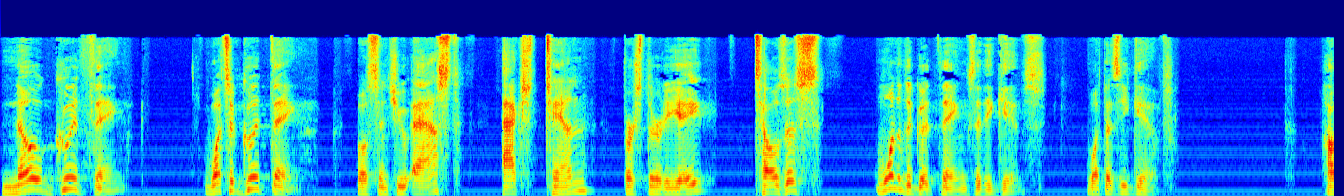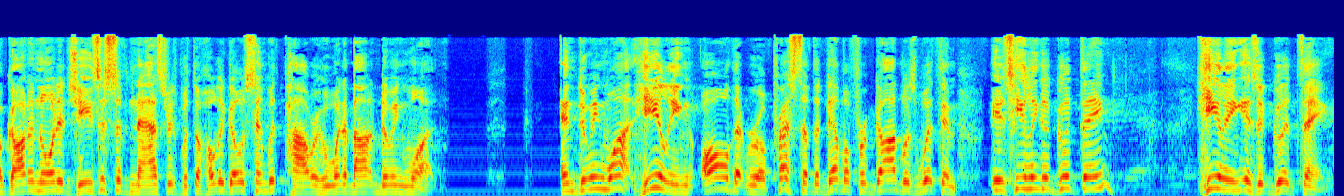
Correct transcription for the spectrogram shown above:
No good thing. What's a good thing? Well, since you asked, Acts 10, verse 38 tells us one of the good things that he gives. What does he give? How God anointed Jesus of Nazareth with the Holy Ghost and with power, who went about doing what? And doing what? Healing all that were oppressed of the devil, for God was with him. Is healing a good thing? Healing is a good thing.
